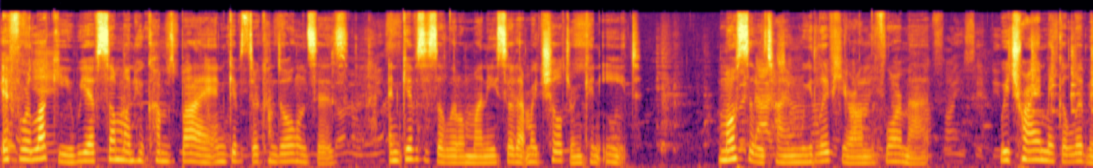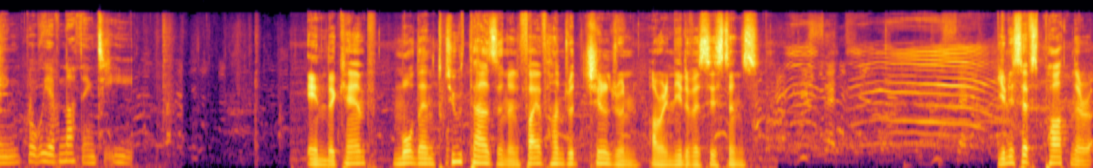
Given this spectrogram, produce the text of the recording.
If we're lucky, we have someone who comes by and gives their condolences and gives us a little money so that my children can eat. Most of the time, we live here on the floor mat. We try and make a living, but we have nothing to eat. In the camp, more than 2,500 children are in need of assistance. UNICEF's partner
